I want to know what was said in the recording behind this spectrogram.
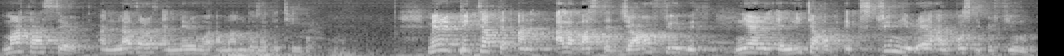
Martha served, and Lazarus and Mary were among those at the table. Mary picked up the, an alabaster jar filled with nearly a liter of extremely rare and costly perfume.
